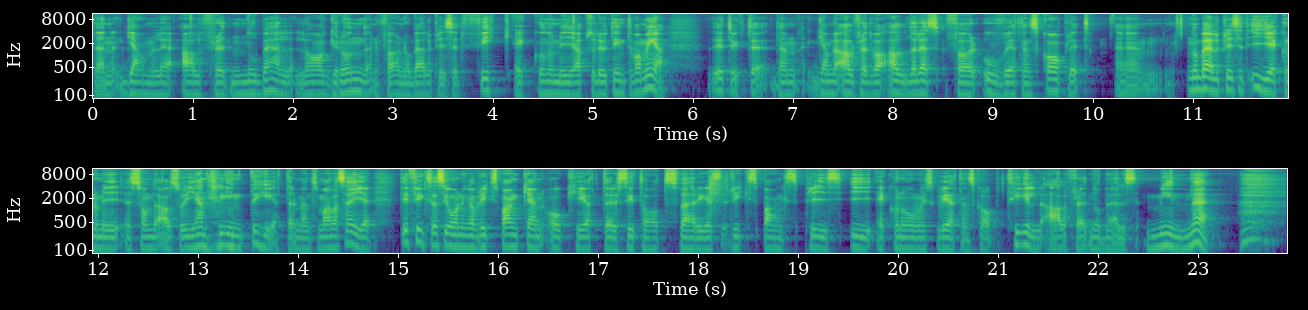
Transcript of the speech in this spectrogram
den gamle Alfred Nobel la grunden för Nobelpriset fick ekonomi absolut inte vara med. Det tyckte den gamle Alfred var alldeles för ovetenskapligt. Ehm, Nobelpriset i ekonomi, eh, som det alltså egentligen inte heter, men som alla säger, det fixas i ordning av Riksbanken och heter citat Sveriges Riksbankspris i ekonomisk vetenskap till Alfred Nobels minne.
